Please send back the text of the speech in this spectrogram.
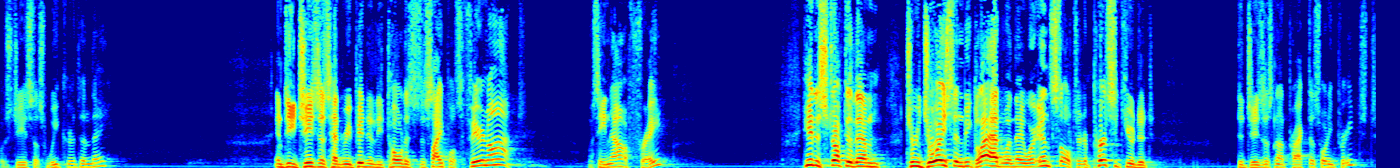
was Jesus weaker than they? Indeed, Jesus had repeatedly told his disciples, Fear not. Was he now afraid? He had instructed them to rejoice and be glad when they were insulted or persecuted. Did Jesus not practice what he preached?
